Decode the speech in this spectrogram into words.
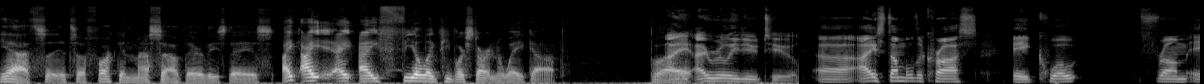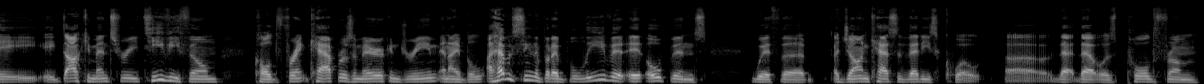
yeah it's a, it's a fucking mess out there these days I, I I I feel like people are starting to wake up but I, I really do too. Uh, I stumbled across a quote from a, a documentary TV film called Frank Capra's American Dream, and I bel I haven't seen it, but I believe it it opens with uh, a John Cassavetes quote uh, that that was pulled from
